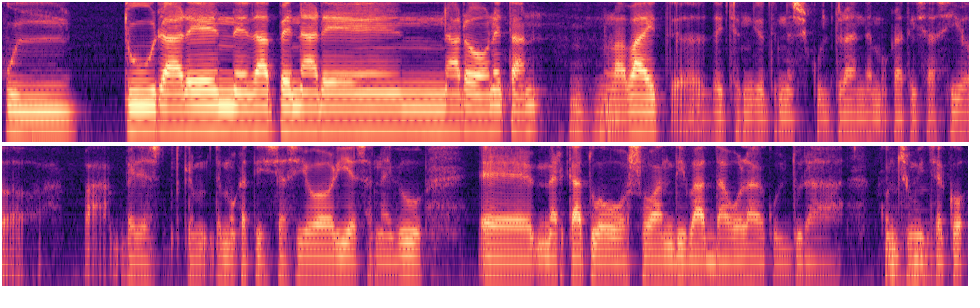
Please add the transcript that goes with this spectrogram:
kulturaren edapenaren aro honetan nola bait, deitzen dioten ez kulturaren demokratizazioa ba, berez demokratizazio hori esan nahi du e, merkatu oso handi bat dagoela kultura kontsumitzeko.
